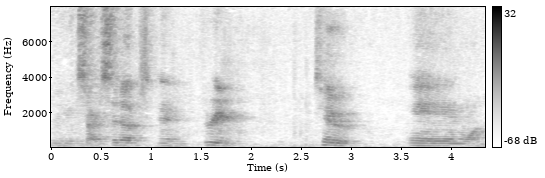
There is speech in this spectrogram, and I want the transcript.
You can start sit ups in three, two, and one.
